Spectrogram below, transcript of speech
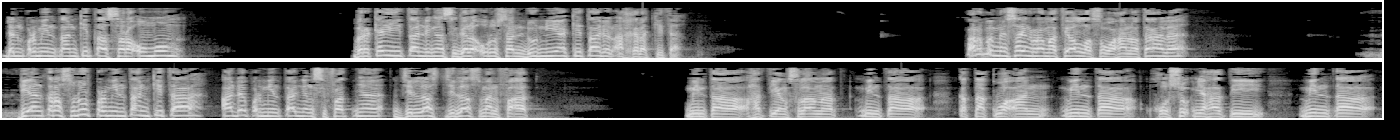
dan permintaan kita secara umum berkaitan dengan segala urusan dunia kita dan akhirat kita. Para pemirsa yang rahmati Allah Subhanahu wa taala, di antara seluruh permintaan kita ada permintaan yang sifatnya jelas-jelas manfaat minta hati yang selamat, minta ketakwaan, minta khusyuknya hati, minta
